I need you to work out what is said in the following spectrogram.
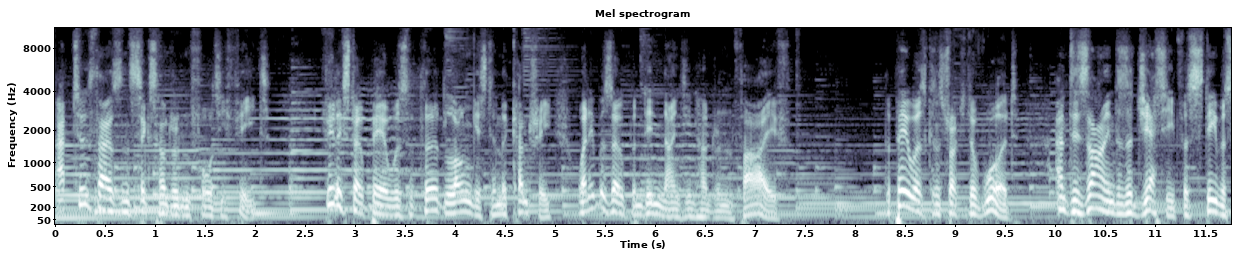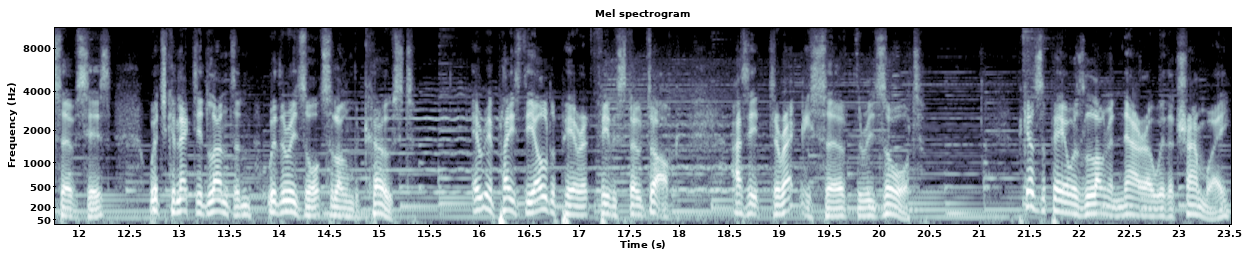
At 2,640 feet, Felixstowe Pier was the third longest in the country when it was opened in 1905. The pier was constructed of wood and designed as a jetty for steamer services which connected London with the resorts along the coast. It replaced the older pier at Felixstowe Dock as it directly served the resort. Because the pier was long and narrow with a tramway,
